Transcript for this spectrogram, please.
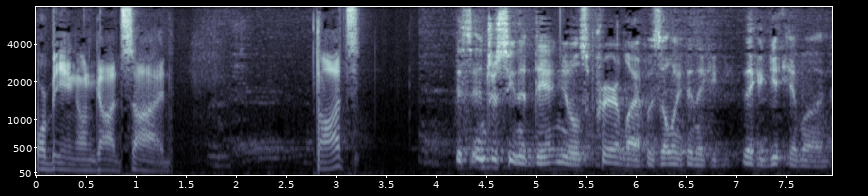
or being on God's side. Thoughts? It's interesting that Daniel's prayer life was the only thing they could they could get him on.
